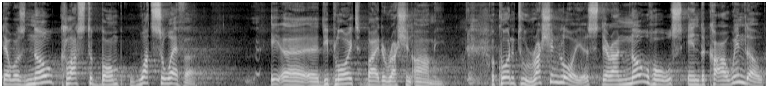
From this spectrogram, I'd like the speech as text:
there was no cluster bomb whatsoever uh, deployed by the Russian army. According to Russian lawyers, there are no holes in the car window,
